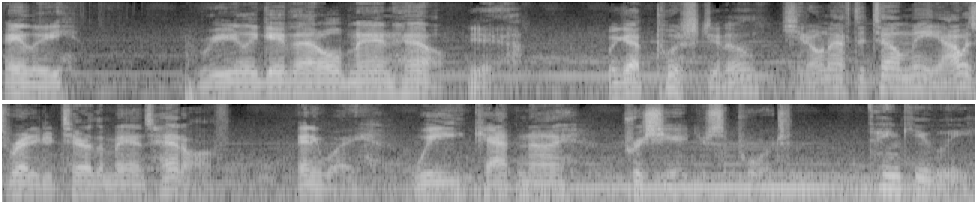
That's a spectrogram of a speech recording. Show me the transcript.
Hey, Lee. You really gave that old man hell. Yeah. We got pushed, you know? You don't have to tell me. I was ready to tear the man's head off. Anyway, we, Kat and I, appreciate your support. Thank you, Lee.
